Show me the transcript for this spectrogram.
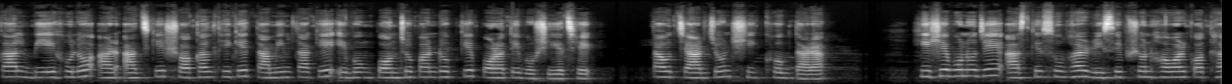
কাল বিয়ে হলো আর আজকে সকাল থেকে তামিম তাকে এবং পঞ্চপাণ্ডবকে পড়াতে বসিয়েছে। তাও চারজন শিক্ষক দ্বারা। হিসেব অনুযায়ী আজকে সুভার রিসেপশন হওয়ার কথা,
